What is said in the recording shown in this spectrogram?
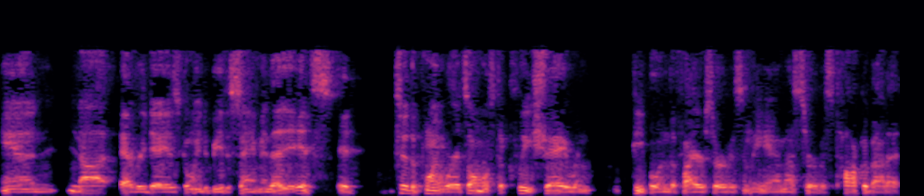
and not every day is going to be the same. And it's, it, to the point where it's almost a cliche when people in the fire service and the EMS service talk about it.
